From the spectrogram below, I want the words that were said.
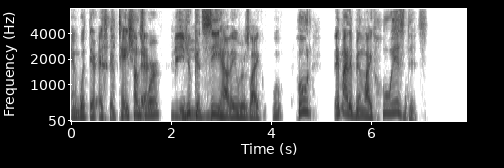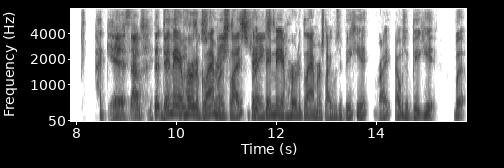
and what their expectations Okay. were, Maybe you could see how they was like, who? they might have been like, who is this? I guess that, They may have heard of Glamorous strange. Life. They, they may me. have heard of Glamorous Life. It was a big hit, right? That was a big hit. But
